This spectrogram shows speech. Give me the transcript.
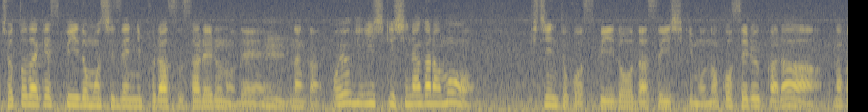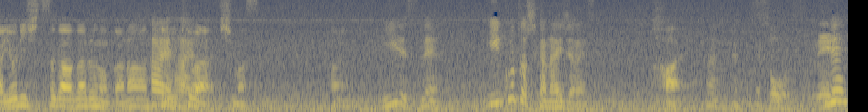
ちょっとだけスピードも自然にプラスされるので、うん。なんか泳ぎ意識しながらもきちんとこうスピードを出す意識も残せるからなんかより質が上がるのかなっていう気はします、はい。いいですね。いいことしかないじゃないですか。はい。そうですね。ね。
